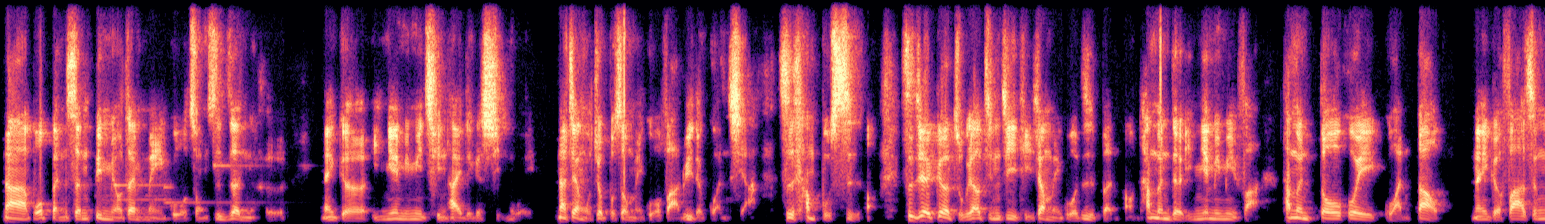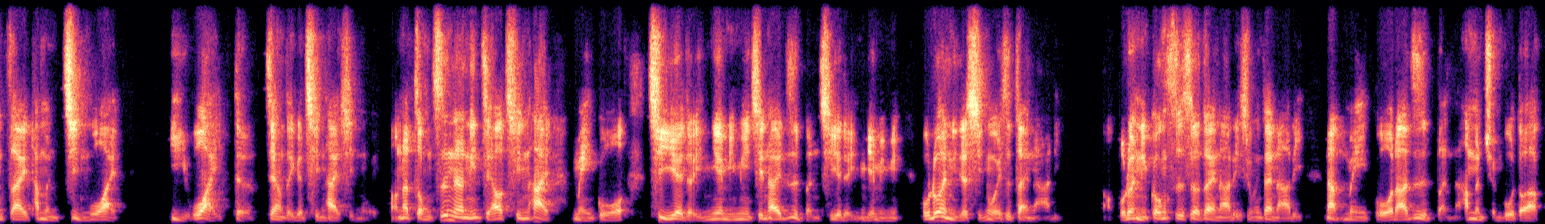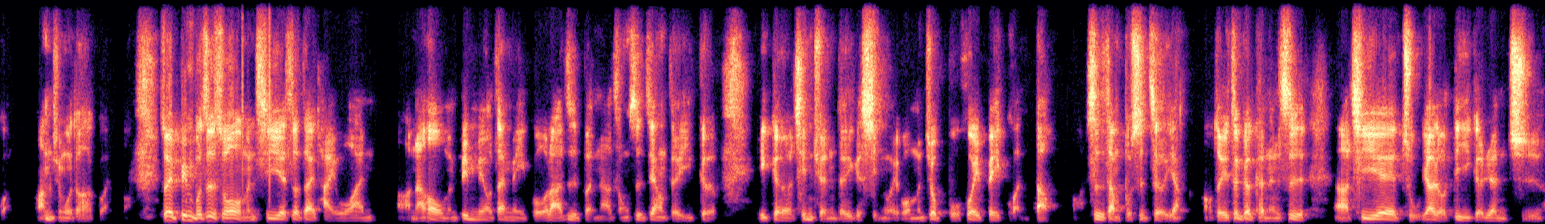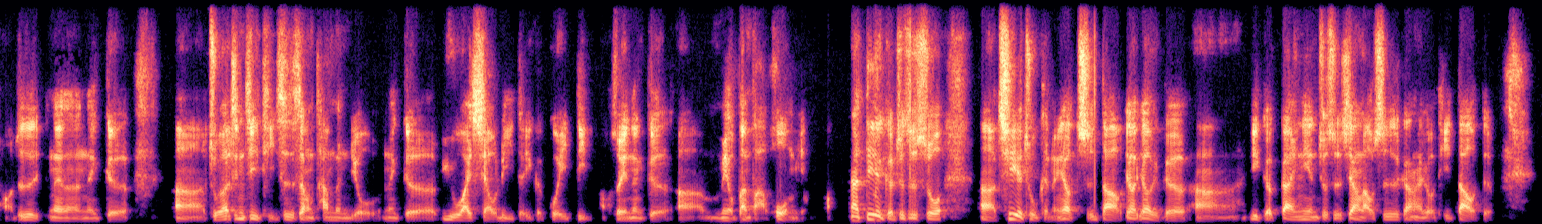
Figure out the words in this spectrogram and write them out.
那我本身并没有在美国从事任何那个营业秘密侵害的一个行为。那这样我就不受美国法律的管辖，事实上不是哦。世界各主要经济体，像美国、日本哦，他们的营业秘密法，他们都会管到那个发生在他们境外以外的这样的一个侵害行为哦。那总之呢，你只要侵害美国企业的营业秘密，侵害日本企业的营业秘密，不论你的行为是在哪里啊，不论你公司设在哪里，行为在哪里，那美国啦、日本他们全部都要管，他们全部都要管。所以并不是说我们企业设在台湾。啊，然后我们并没有在美国啦、日本啊从事这样的一个一个侵权的一个行为，我们就不会被管到。事实上不是这样，所以这个可能是啊，企业主要有第一个认知，哈，就是那那个啊，主要经济体制上他们有那个域外效力的一个规定，所以那个啊没有办法豁免。那第二个就是说啊，企业主可能要知道，要要有一个啊一个概念，就是像老师刚才有提到的。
